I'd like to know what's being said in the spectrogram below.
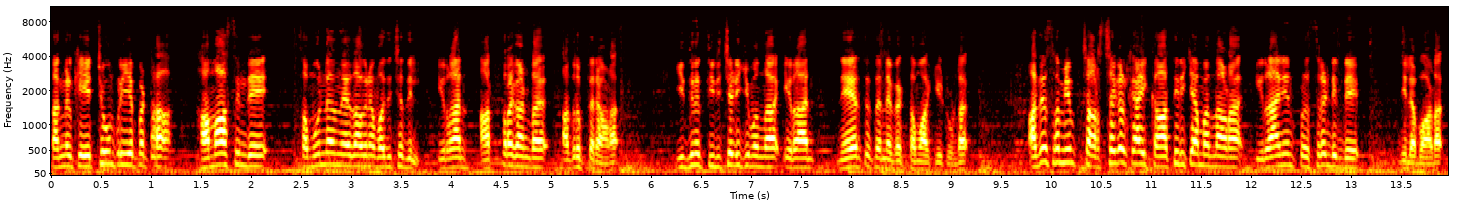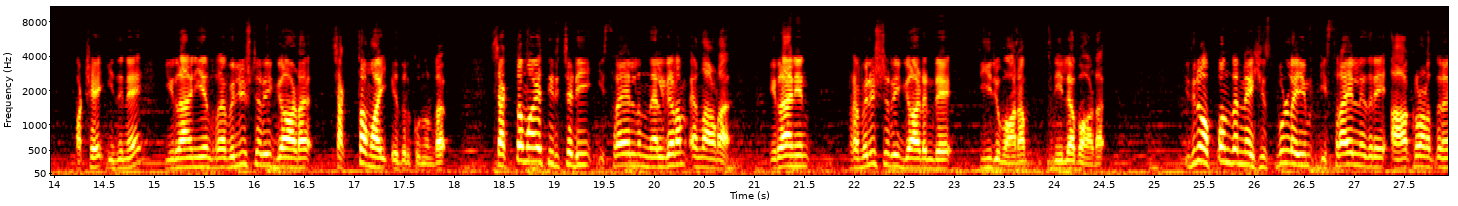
തങ്ങൾക്ക് ഏറ്റവും പ്രിയപ്പെട്ട ഹമാസിന്റെ സമുന്നത നേതാവിനെ വധിച്ചതിൽ ഇറാൻ അത്ര കണ്ട് അതൃപ്തരാണ്. ഇതിന് തിരിച്ചടിക്കുമെന്ന് ഇറാൻ നേരത്തെ തന്നെ വ്യക്തമാക്കിയിട്ടുണ്ട്. അതേസമയം ചർച്ചകൾക്കായി കാത്തിരിക്കാമെന്നാണ് ഇറാനിയൻ പ്രസിഡന്റിന്റെ നിലപാട്. പക്ഷേ ഇതിനെ ഇറാനിയൻ റവല്യൂഷണറി ഗാർഡ് ശക്തമായി എതിർക്കുന്നുണ്ട്. ശക്തമായ തിരിച്ചടി ഇസ്രായേലിന് നൽകണം എന്നാണ് ഇറാനിയൻ റവല്യൂഷണറി ഗാർഡിന്റെ തീരുമാനം നിലപാട്. ഇതിനൊപ്പം തന്നെ ഹിസ്ബുള്ളയും ഇസ്രായേലിനെതിരെ ആക്രമണത്തിന്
